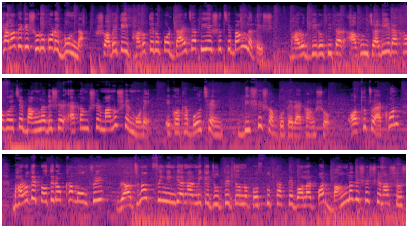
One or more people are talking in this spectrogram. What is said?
খেলা থেকে শুরু করে বন্যা, সবেতেই ভারতের উপর দায় চাপিয়ে এসেছে বাংলাদেশ। ভারত বিরোধিতার আগুন জ্বালিয়ে রাখা হয়েছে বাংলাদেশের একাংশের মানুষের মনে। কথা বলছেন বিশেষজ্ঞদের একাংশ। অথচ এখন ভারতের প্রতিরক্ষা মন্ত্রী রাজনাথ সিং ইন্ডিয়ান আর্মিকে যুদ্ধের জন্য প্রস্তুত থাকতে বলার পর বাংলাদেশের সেনার শীর্ষ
